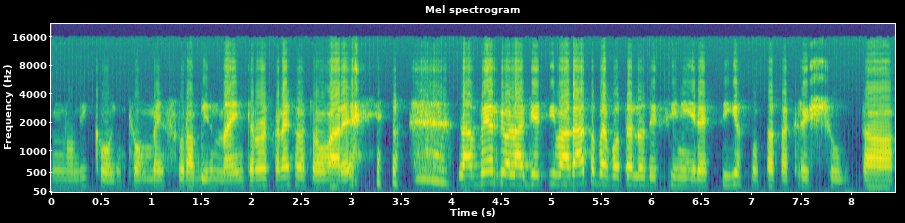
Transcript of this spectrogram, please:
non dico incommensurabilmente, non riesco neanche a trovare l'avverbio o l'aggettivo adatto per poterlo definire. Sì, io sono stata cresciuta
